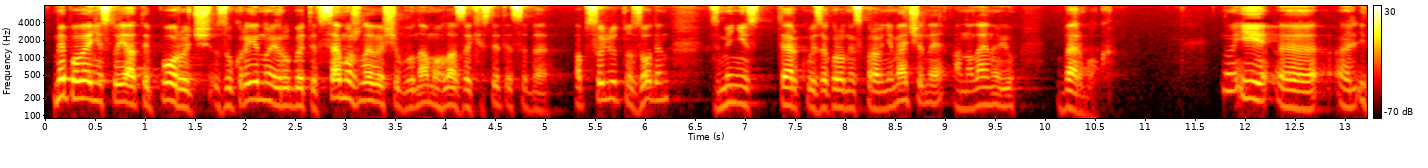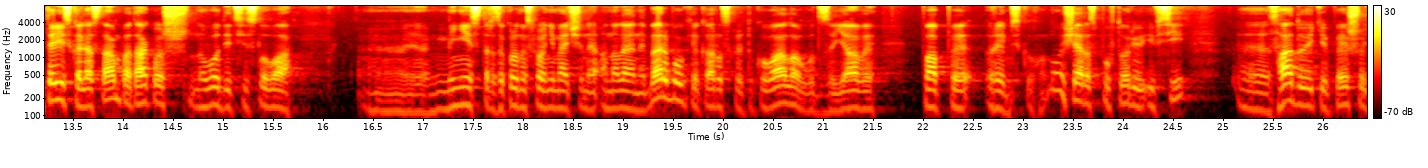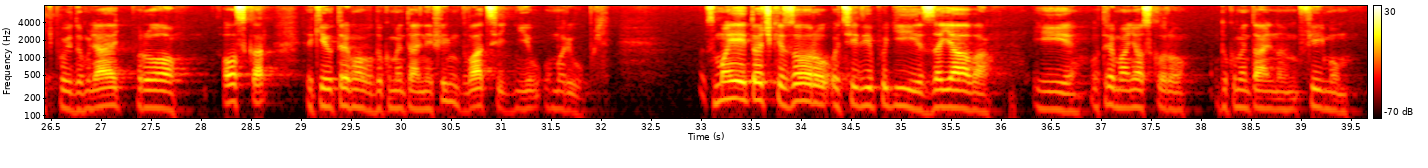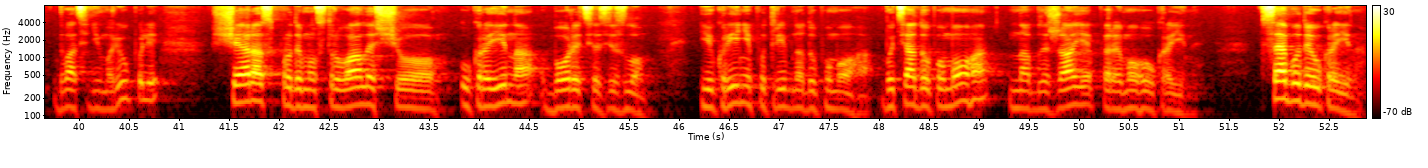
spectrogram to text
Ми повинні стояти поруч з Україною і робити все можливе, щоб вона могла захистити себе. Абсолютно згоден з міністеркою закордонних справ Німеччини Аналеною Бербок. Ну і е, італійська Ля Стампа також наводить ці слова е, міністра закордонних справ Німеччини Аналени Бербок, яка розкритикувала от заяви папи Римського. Ну, ще раз повторюю, і всі е, згадують і пишуть, повідомляють про Оскар, який отримав документальний фільм «20 днів у Маріуполі. З моєї точки зору, оці дві події, заява і отримання Оскару документальним фільмом «20 днів в Маріуполі, ще раз продемонстрували, що Україна бореться зі злом. І Україні потрібна допомога, бо ця допомога наближає перемогу України. Все буде Україна!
